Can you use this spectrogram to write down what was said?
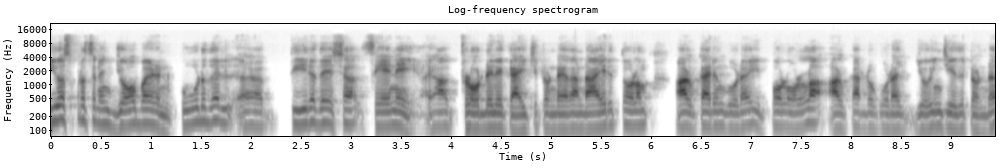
U S president Joe Biden കൂടുതൽ തീരദേശ സേനയെ ഫ്ലോറിഡയിലേക്ക് അയച്ചിട്ടുണ്ട്. ഏതാണ്ട് ആയിരത്തോളം ആൾക്കാരും കൂടെ ഇപ്പോൾ ഉള്ള ആൾക്കാരുടെ കൂടെ ജോയിൻ ചെയ്തിട്ടുണ്ട്.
